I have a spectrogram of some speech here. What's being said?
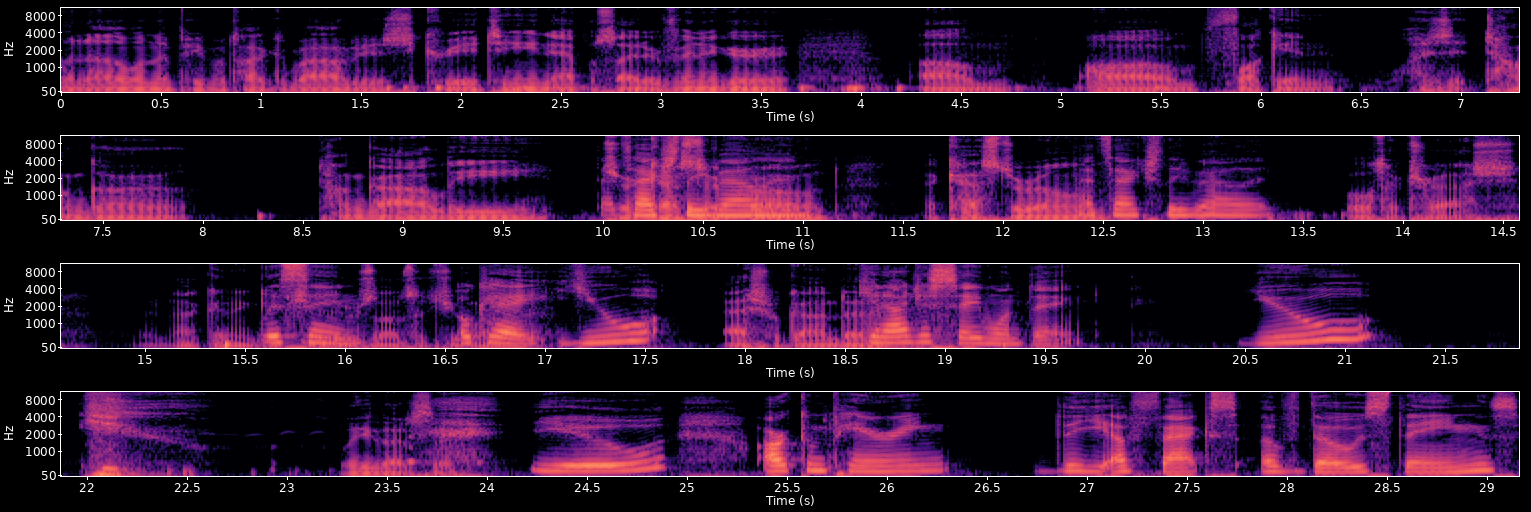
another one that people talk about is creatine, apple cider vinegar. Um, um, fucking what is it? Tonga, Tongkat Ali. That's actually valid. Ecdysterone. That's actually valid. both are trash. They're not gonna get you Listen, the results that you want. Okay, you Ashwagandha. can I just say one thing? You what are you about to say? you are comparing the effects of those things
